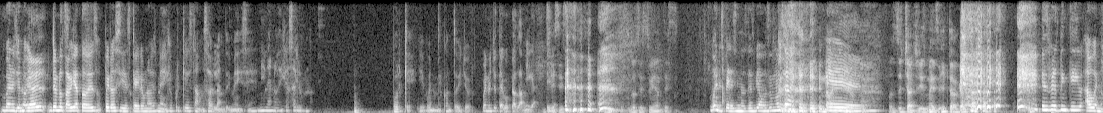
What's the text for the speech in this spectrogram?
Bueno, yo no, había- yo no sabía todo eso, pero sí es que Aira una vez me dijo, ¿por qué estábamos hablando? Y me dice, Nina, no digas alumno. ¿Por qué? Y bueno, me contó y yo, bueno, yo te hago caso, amiga. Sí, sí, sí, sí. Los estudiantes. Bueno, espera, si nos desviamos un montón. no, Eh. Vamos a echar chismecito acá. Espérate, ¿en qué iba? Ah, bueno,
